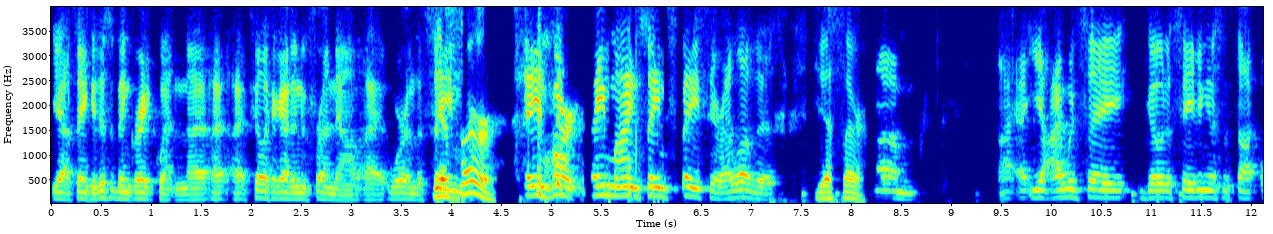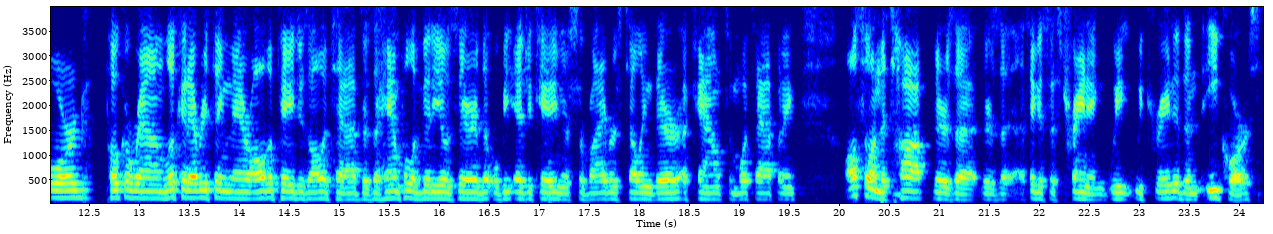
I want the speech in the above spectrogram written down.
Yeah, thank you. This has been great, Quentin. I, I feel like I got a new friend now. I, we're in the same, yes, sir. same heart, same mind, same space here. I love this. Yes, sir. Um, I, yeah, I would say go to savinginnocence.org, poke around, look at everything there, all the pages, all the tabs. There's a handful of videos there that will be educating their survivors, telling their accounts and what's happening. Also on the top, there's a there's a I think it says training. We we created an e-course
